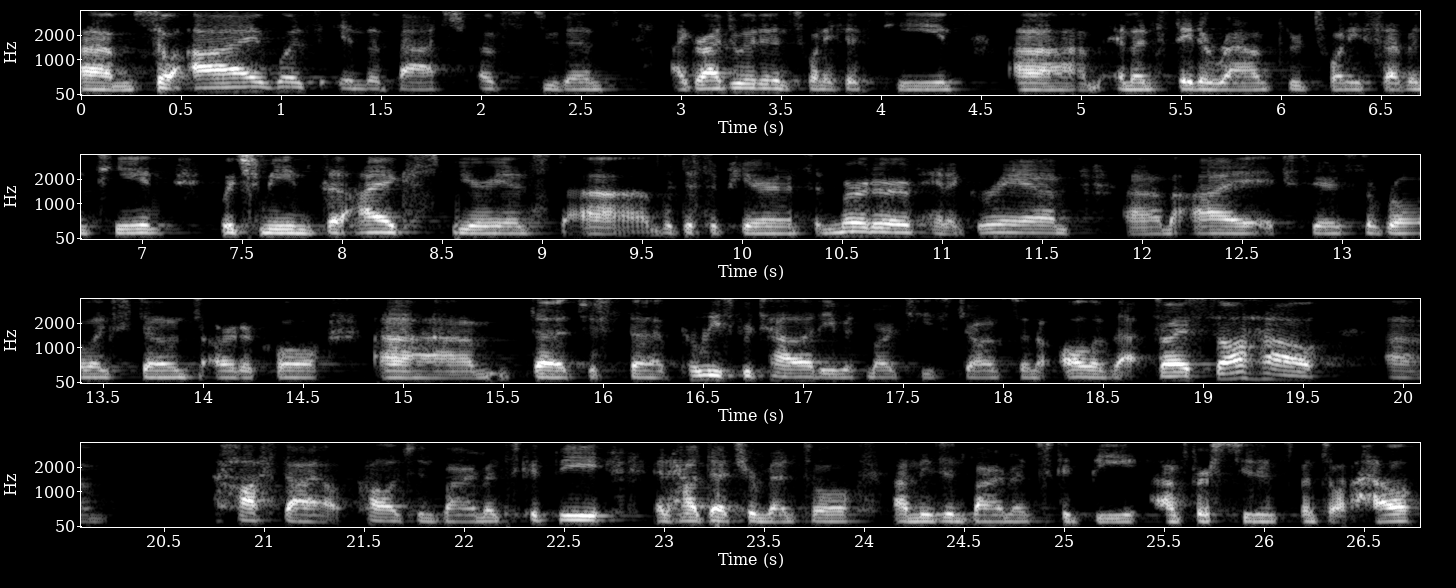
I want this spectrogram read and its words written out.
Um, so I was in the batch of students. I graduated in 2015 um, and then stayed around through 2017, which means that I experienced uh, the disappearance and murder of Hannah Graham. Um, I experienced the Rolling Stones article, um, the just the police brutality with Martese Johnson, all of that. So I saw how um, hostile college environments could be and how detrimental um, these environments could be um, for students' mental health.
